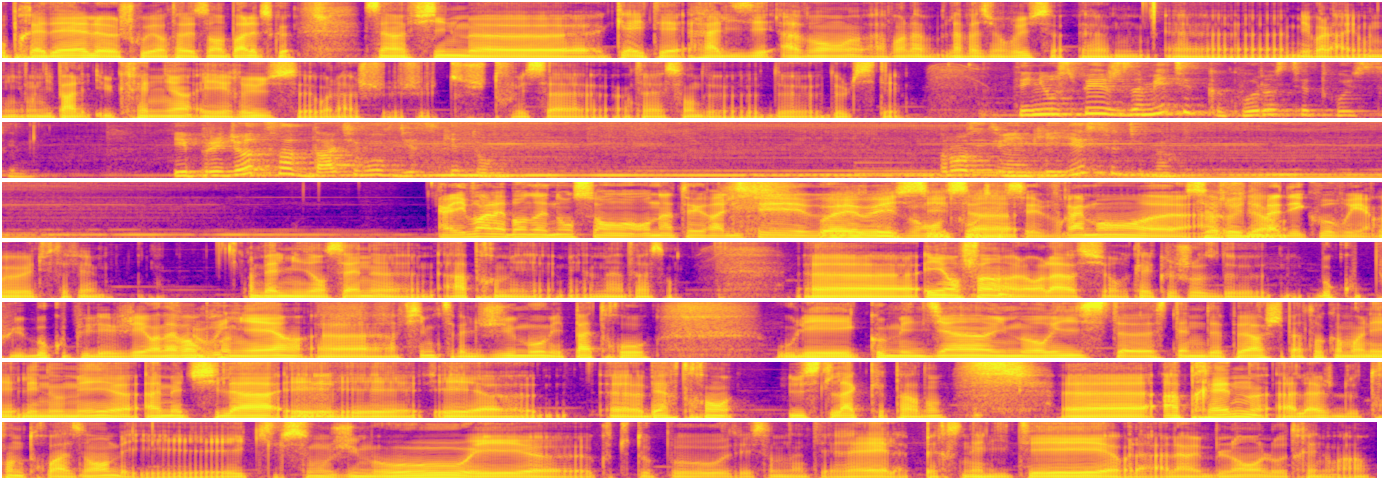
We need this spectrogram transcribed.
auprès d'elle. Je trouvais intéressant d'en parler parce que c'est un film euh, qui a été réalisé avant, avant la- l'invasion russe, euh, euh, mais voilà, on y, on y parle ukrainien et russe, voilà, je, je- je trouvais ça intéressant de, de- de le citer. Ты не успеешь заметить, как вырастет твой сын. И придется отдать его в детский дом. Родственники есть у тебя? Allez voir la bande-annonce en, en intégralité. vous Ouais, allez oui, vous rendre c'est compte ça. que c'est vraiment euh, un C'est film rude, à hein. découvrir. Oui, oui, tout à fait. Belle mise en scène, euh, âpre mais, mais, mais intéressant. Euh, et enfin, alors là, sur quelque chose de beaucoup plus, beaucoup plus léger, en avant-première, euh, un film qui s'appelle Jumeaux, mais pas trop, où les comédiens, humoristes, stand-uppers, je sais pas trop comment les, les nommer, euh, Ahmed Chila et, et- et, euh, euh, Bertrand Huslak, pardon, euh, apprennent à l'âge de 33 ans qu'ils sont jumeaux et euh, que tout oppose les centres d'intérêt, la personnalité, voilà, l'un est blanc, l'autre est noir.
